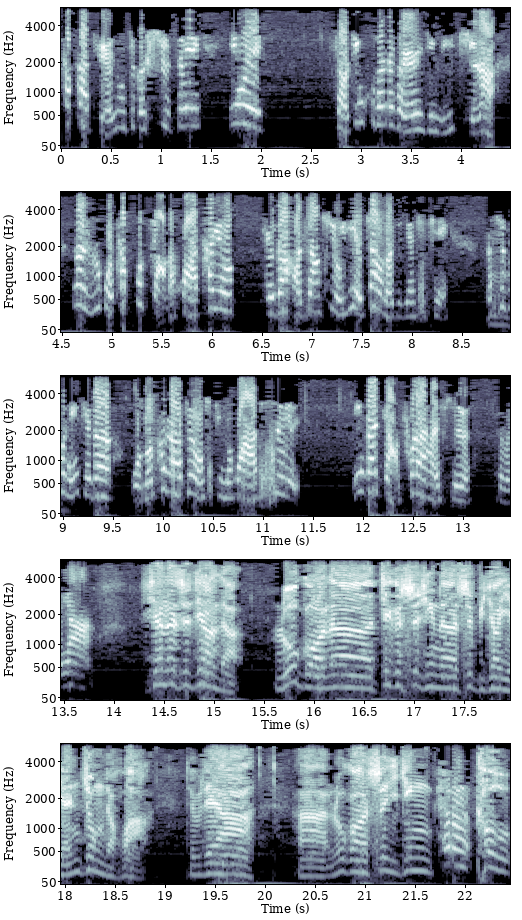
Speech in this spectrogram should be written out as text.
他怕卷入这个是非，因为小金库的那个人已经离职了。那如果他不讲的话，他又觉得好像是有业障的这件事情。那师傅，您觉得我们碰到这种事情的话，是应该讲出来还是怎么样啊？现在是这样的，如果呢这个事情呢是比较严重的话，对不对啊？啊，如果是已经嗯扣，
